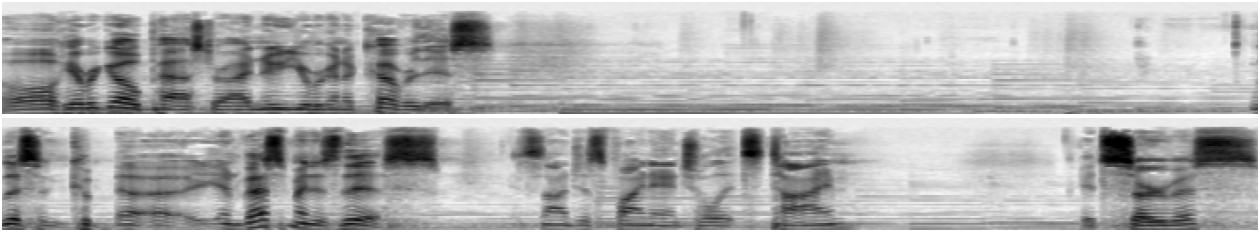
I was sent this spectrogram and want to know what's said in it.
Oh, here we go, Pastor. I knew you were going to cover this. Listen, uh, uh, investment is this it's not just financial, it's time, it's service,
